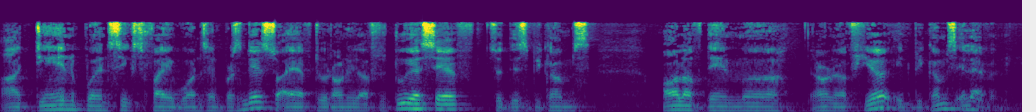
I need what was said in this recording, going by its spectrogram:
uh, 10.651 percentage so i have to round it off to 2 sf so this becomes all of them uh, round off here it becomes 11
